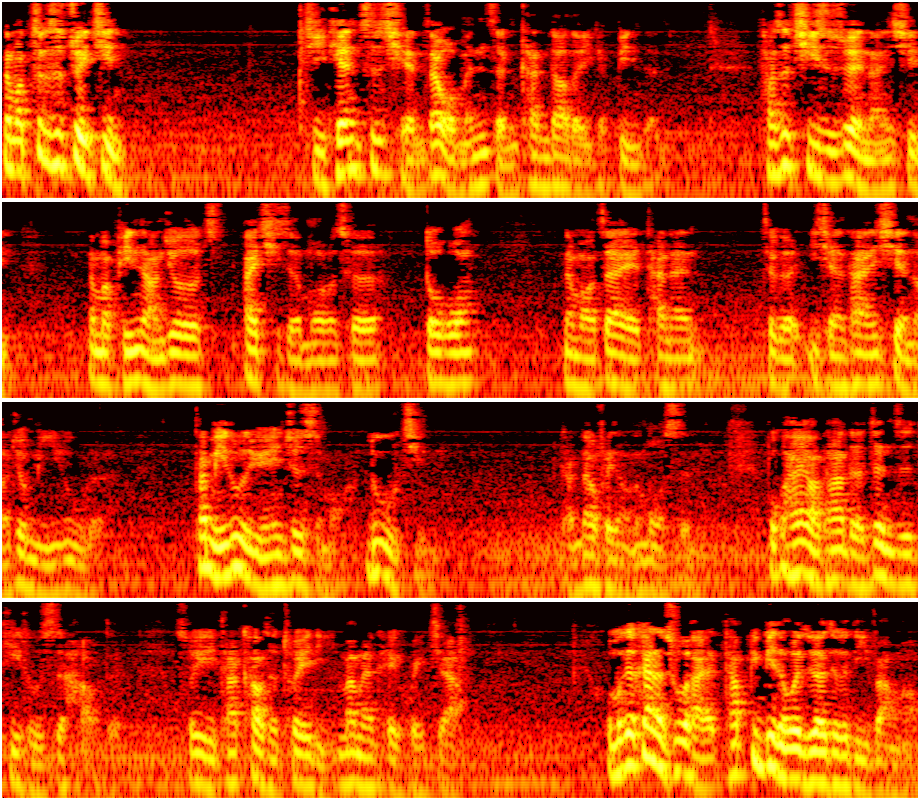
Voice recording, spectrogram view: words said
那么这个是最近几天之前在我门诊看到的一个病人，他是七十岁的男性，那么平常就爱骑着摩托车兜风，那么在台南这个以前的台南县呢就迷路了。他迷路的原因就是什么？路径感到非常的陌生。不过还好他的认知地图是好的，所以他靠着推理慢慢可以回家。我们可以看得出来，他病变的位置在这个地方哦，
